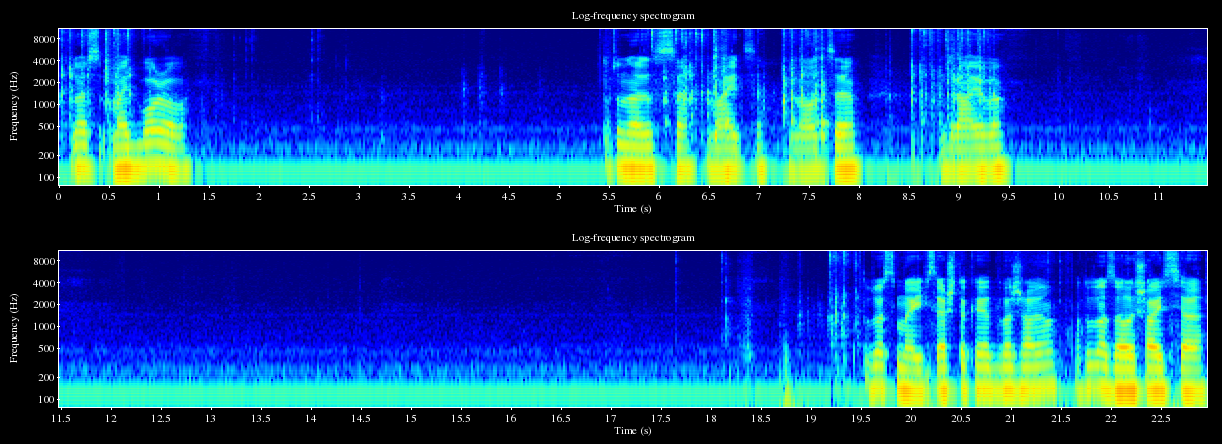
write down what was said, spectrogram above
Тут у нас might. Тут у нас might not drive. Тут у нас Мей все ж таки вважаю. А тут у нас залишається.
